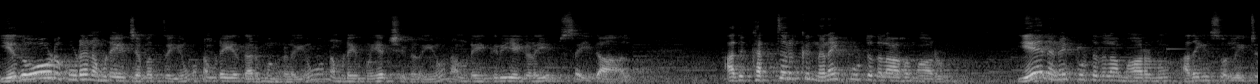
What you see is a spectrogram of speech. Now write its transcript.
எதோடு கூட நம்முடைய ஜபத்தையும் நம்முடைய தர்மங்களையும் நம்முடைய முயற்சிகளையும் நம்முடைய கிரியைகளையும் செய்தால் அது கத்தருக்கு நினைப்பூட்டுதலாக மாறும். ஏன் நினைப்பூட்டுதலாக மாறணும்? அதையும் சொல்லிட்டு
